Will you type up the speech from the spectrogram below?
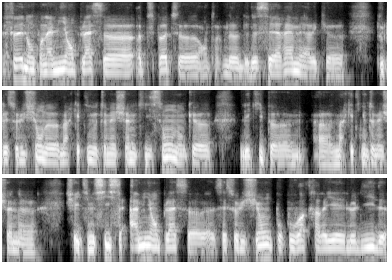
Fait. Donc, on a mis en place euh, HubSpot euh, en termes de, CRM et avec euh, toutes les solutions de marketing automation qui y sont. Donc, l'équipe marketing automation chez Team 6 a mis en place ces solutions pour pouvoir travailler le lead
